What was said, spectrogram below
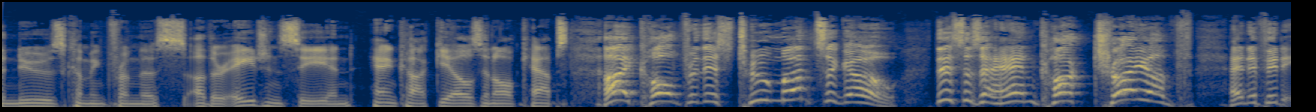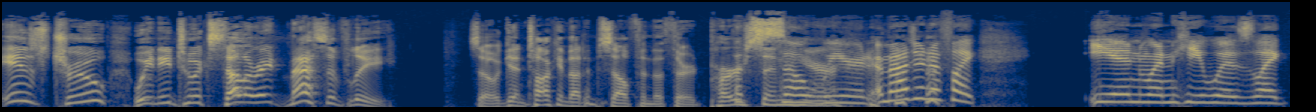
the news coming from this other agency, and Hancock yells in all caps, I called for this two months ago! This is a Hancock triumph! And if it is true, we need to accelerate massively! So, again, talking about himself in the third That's person so here. weird. Imagine if like Ian when he was like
